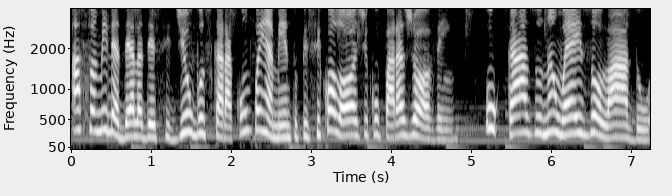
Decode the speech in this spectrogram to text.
a família dela decidiu buscar acompanhamento psicológico para a jovem. O caso não é isolado.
